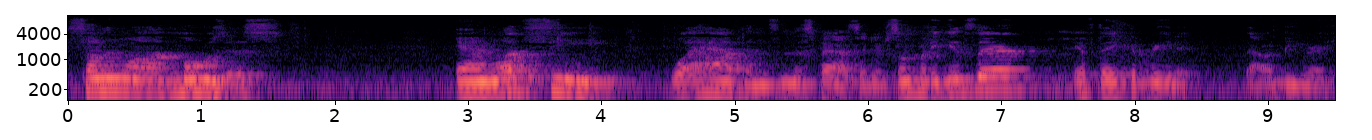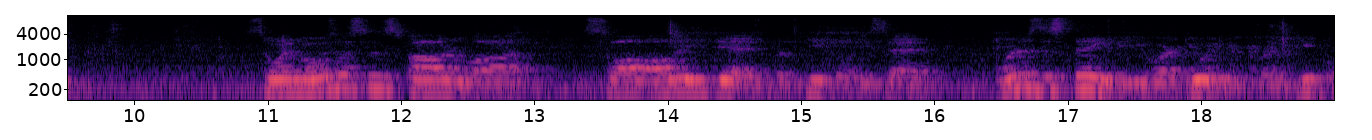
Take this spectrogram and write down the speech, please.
son-in-law Moses. And let's see what happens in this passage. If somebody gets there, if they could read it, that would be great. So when Moses' father-in-law saw all that he did for the people, he said, What is this thing that you are doing for the people?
